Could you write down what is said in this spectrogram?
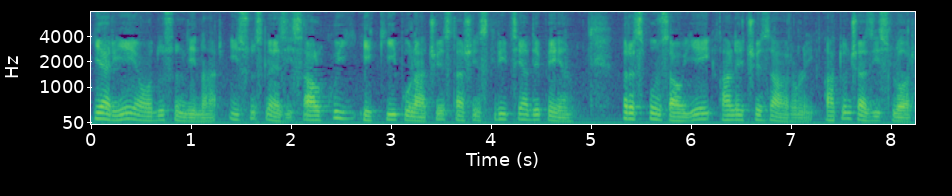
Iar ei au adus un dinar. Iisus le-a zis, al cui echipul acesta și inscripția de pe el? Răspuns au ei, ale cezarului. Atunci a zis lor,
